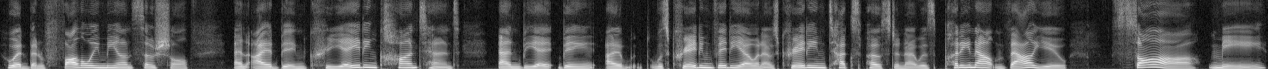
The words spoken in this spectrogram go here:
who had been following me on social and I had been creating content and be, being I was creating video and I was creating text post and I was putting out value saw me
